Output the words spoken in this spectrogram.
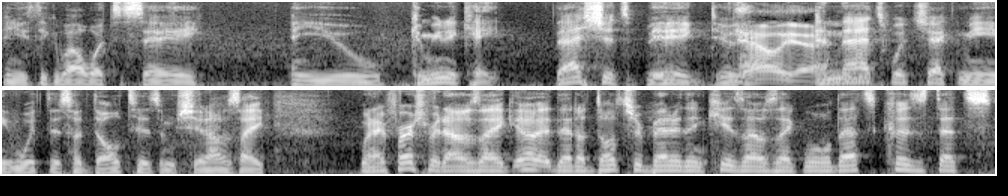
and you think about what to say and you communicate. That shit's big, dude. Hell yeah. And that's what checked me with this adultism shit. I was like, when I first read, it, I was like, uh, that adults are better than kids. I was like, well, that's because that's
